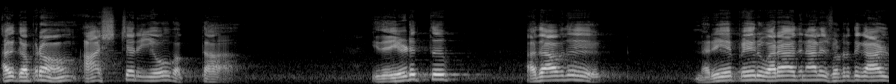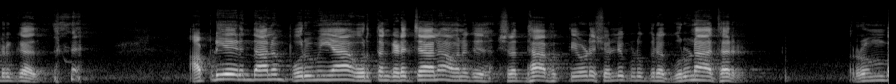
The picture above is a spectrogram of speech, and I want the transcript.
அதுக்கப்புறம் ஆச்சரியோ வக்தா. இதை எடுத்து அதாவது நிறைய பேர் வராதனால சொல்கிறதுக்கு ஆள் இருக்காது. அப்படியே இருந்தாலும் பொறுமையாக ஒருத்தன் கிடைச்சாலும் அவனுக்கு ஸ்ரத்தா பக்தியோடு சொல்லிக் கொடுக்குற குருநாதர் ரொம்ப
